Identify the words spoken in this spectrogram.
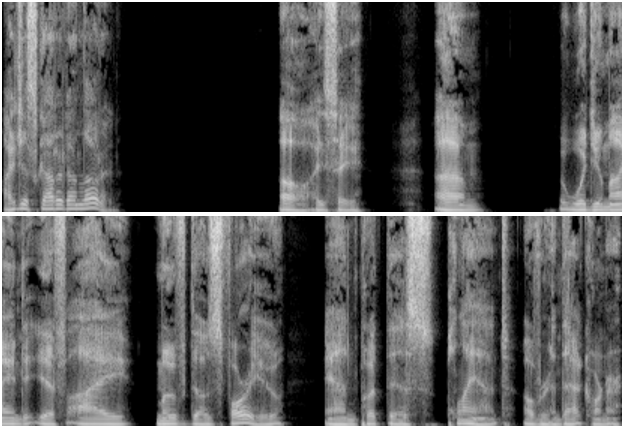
I just got it unloaded. Oh, I see. Um, would you mind if I moved those for you and put this plant over in that corner?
